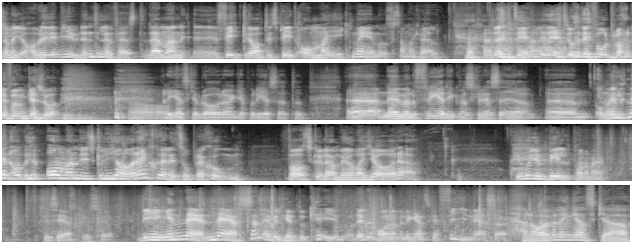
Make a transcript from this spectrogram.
Ja, men jag har blivit bjuden till en fest där man eh, fick gratis sprit om man gick med i MUF samma kväll. det, det, jag tror att det fortfarande funkar så. Ja, det är ganska bra att ragga på det sättet. Eh, nej men Fredrik, vad skulle jag säga? Eh, om man Men, men om, om han nu skulle göra en skönhetsoperation, vad skulle han behöva göra? Jag har ju en bild på honom här. Ska vi se. Ska vi se. Det är ingen nä näsan är väl helt okej ändå? Det har han väl en ganska fin näsa? Han har väl en ganska...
